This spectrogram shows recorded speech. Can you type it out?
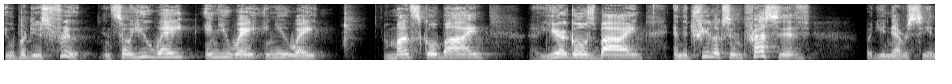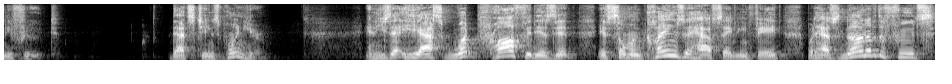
it will produce fruit. And so you wait and you wait and you wait. Months go by, a year goes by, and the tree looks impressive, but you never see any fruit. That's James' point here. And he's, he asks, What profit is it if someone claims to have saving faith, but has none of the fruits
